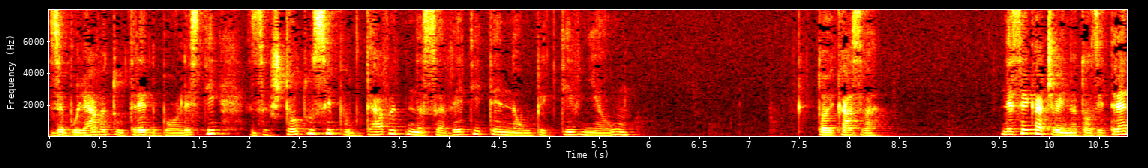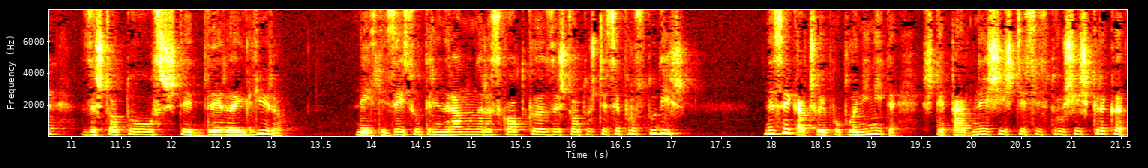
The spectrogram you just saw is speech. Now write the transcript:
заболяват от ред болести, защото се поддават на съветите на обективния ум. Той казва Не се качвай на този трен, защото ще дерайлира. Не излизай сутрин рано на разходка, защото ще се простудиш. Не се качвай по планините, ще паднеш и ще си струшиш кръка.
